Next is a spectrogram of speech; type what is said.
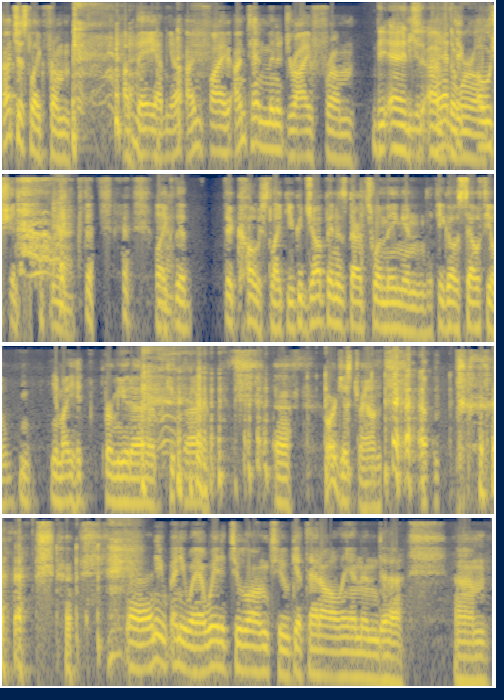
not just like from a bay. I mean, I'm five. I'm ten minute drive from the edge the of the world. Ocean, like the like Yeah. the the coast. Like you could jump in and start swimming, and if you go south, you'll you might hit Bermuda or Cuba, or, uh, or just drown. um, uh, any, anyway, I waited too long to get that all in, and uh, um,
